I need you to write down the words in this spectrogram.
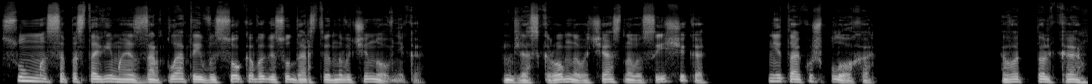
Сумма, сопоставимая с зарплатой высокого государственного чиновника. Для скромного частного сыщика не так уж плохо. Вот только...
